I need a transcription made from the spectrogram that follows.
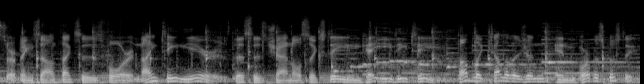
Serving South Texas for 19 years, this is Channel 16 KEDT public television in Corpus Christi.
